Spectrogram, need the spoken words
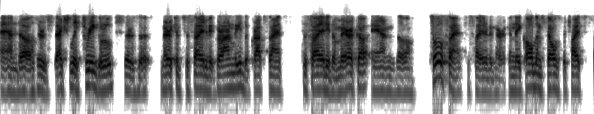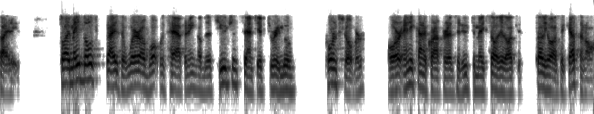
And uh, there's actually three groups. There's the American Society of Agronomy, the Crop Science Society of America, and the Soil Science Society of America. And they call themselves the Tri Societies. So I made those guys aware of what was happening, of this huge incentive to remove corn stover or any kind of crop residue to make cellulosic, cellulosic ethanol.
